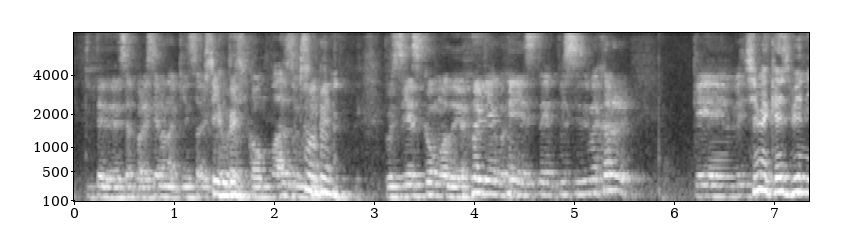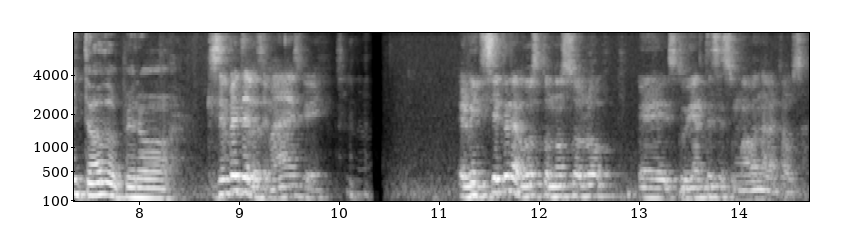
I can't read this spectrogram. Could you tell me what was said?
te desaparecieron aquí en Sí, tus compas, güey, pues sí es como de, oye, güey, este, pues es mejor que, Sí me caes bien y todo, pero... que se enfrente a los demás, güey. El 27 de agosto no solo eh, estudiantes se sumaban a la causa,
